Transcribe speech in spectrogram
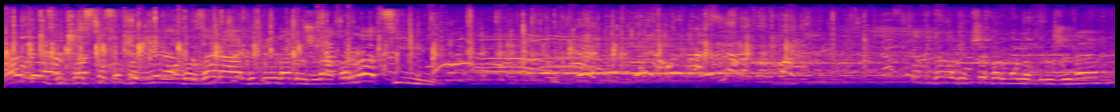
Walkę z stosunkiem 1 do 0 wygrywa drużyna Chorwacji. Kapitanowie przeformują drużynę.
